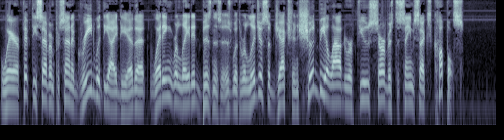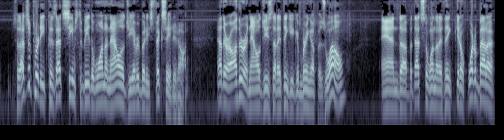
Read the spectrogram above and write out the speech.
where 57% agreed with the idea that wedding related businesses with religious objections should be allowed to refuse service to same sex couples. So that's a pretty because that seems to be the one analogy everybody's fixated on. Now there are other analogies that I think you can bring up as well. And uh, but that's the one that I think, you know, what about a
